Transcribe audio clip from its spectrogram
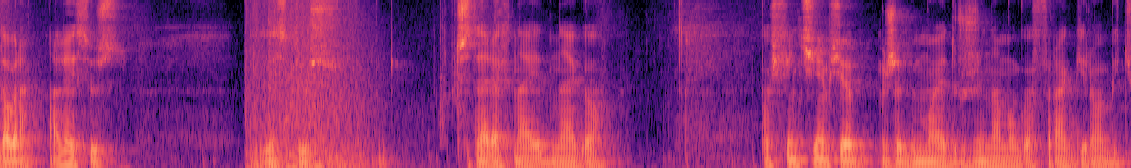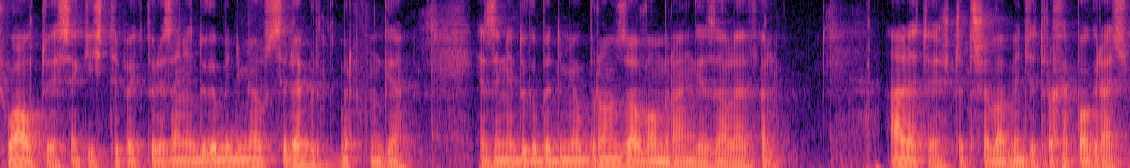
Dobra, ale jest już... Jest już czterech na jednego. Poświęciłem się, żeby moja drużyna mogła fragi robić. Wow, tu jest jakiś typek, który za niedługo będzie miał srebrną rangę. Ja za niedługo będę miał brązową rangę za level. Ale to jeszcze trzeba będzie trochę pograć.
